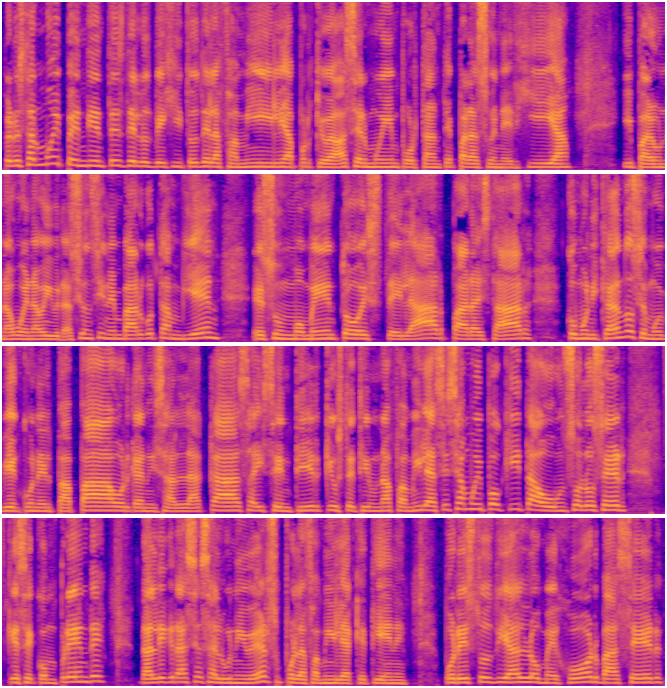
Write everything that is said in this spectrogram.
pero están muy pendientes de los viejitos de la familia porque va a ser muy importante para su energía y para una buena vibración. Sin embargo, también es un momento estelar para estar comunicándose muy bien con el papá, organizar la casa y sentir que usted tiene una familia, así sea muy poquita o un solo ser que se comprende, dale gracias al universo por la familia que tiene. Por estos días lo mejor va a ser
